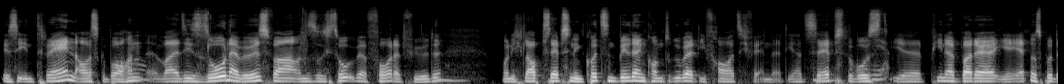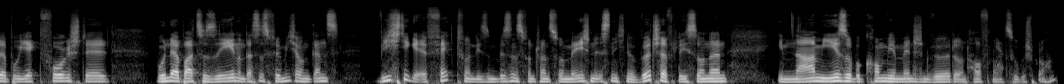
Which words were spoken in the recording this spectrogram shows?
ist sie in Tränen ausgebrochen, weil sie so nervös war und sich so überfordert fühlte. Und ich glaube, selbst in den kurzen Bildern kommt rüber, die Frau hat sich verändert. Die hat selbstbewusst Ja. ihr Peanut Butter, ihr Erdnussbutter-Projekt vorgestellt. Wunderbar zu sehen. Und das ist für mich auch ein ganz wichtiger Effekt von diesem Business von Transformation, ist nicht nur wirtschaftlich, sondern im Namen Jesu bekommen wir Menschen Würde und Hoffnung zugesprochen.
